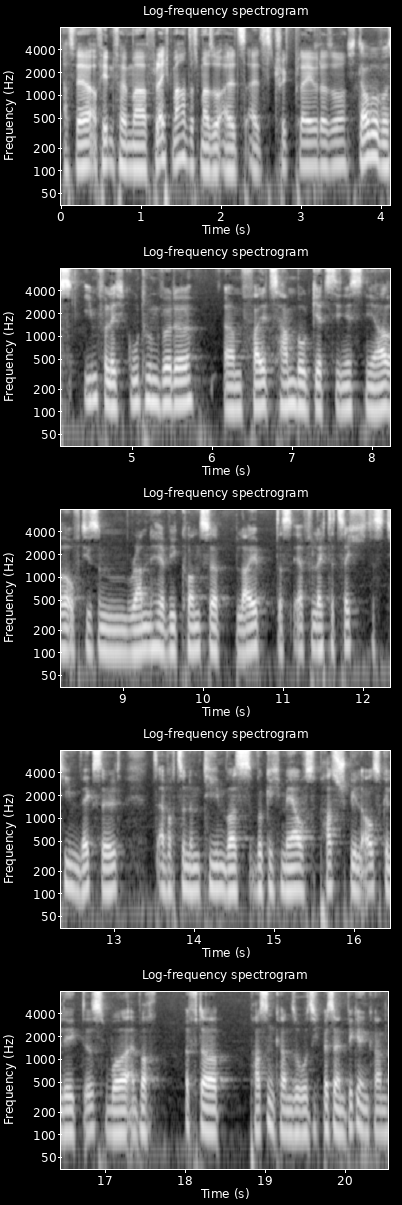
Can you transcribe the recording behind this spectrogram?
Das wäre auf jeden Fall mal, vielleicht machen sie das mal so als, als Trickplay oder so. Ich glaube, was ihm vielleicht gut tun würde, ähm, falls Hamburg jetzt die nächsten Jahre auf diesem Run-Heavy-Concept bleibt, dass er vielleicht tatsächlich das Team wechselt. Jetzt einfach zu einem Team, was wirklich mehr aufs Passspiel ausgelegt ist, wo er einfach öfter passen kann, so sich besser entwickeln kann.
